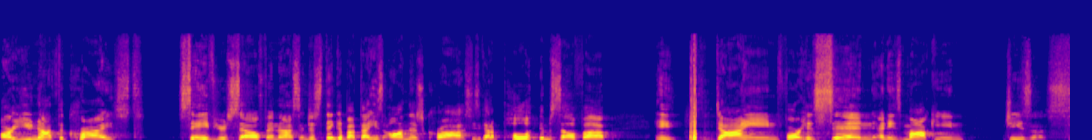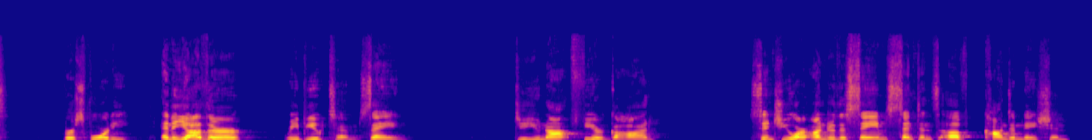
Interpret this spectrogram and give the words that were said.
Are you not the Christ? Save yourself and us. And just think about that. He's on this cross, he's got to pull himself up, he's dying for his sin, and he's mocking Jesus. Verse 40. And the other rebuked him, saying, Do you not fear God, since you are under the same sentence of condemnation?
